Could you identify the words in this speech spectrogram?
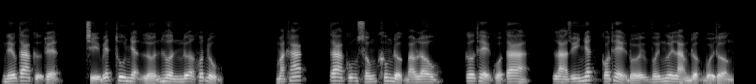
nếu ta cự tuyệt, chỉ biết thu nhận lớn hơn nữa khuất đủ. mặt khác, ta cũng sống không được bao lâu, cơ thể của ta là duy nhất có thể đối với ngươi làm được bồi thường.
